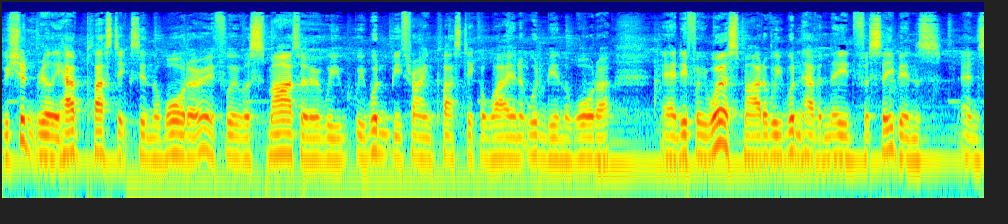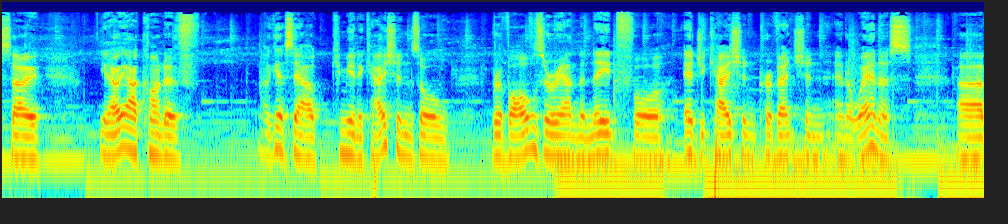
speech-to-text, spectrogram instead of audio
we shouldn't really have plastics in the water. If we were smarter, we, we wouldn't be throwing plastic away and it wouldn't be in the water. And if we were smarter, we wouldn't have a need for Seabins. And so, you know, our kind of, I guess, our communications all revolves around the need for education, prevention, and awareness. Uh,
